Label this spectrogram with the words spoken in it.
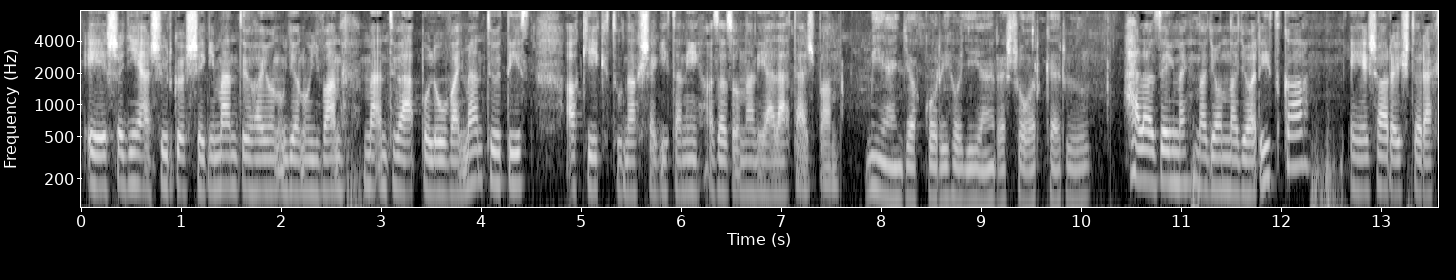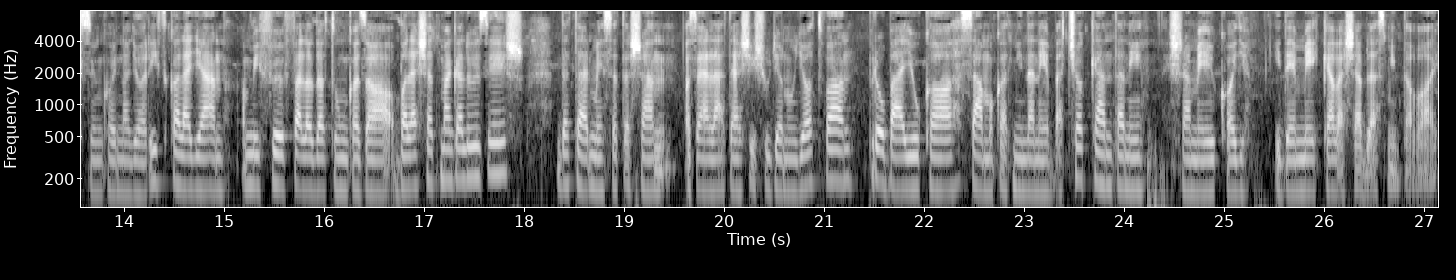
és egy ilyen sürgősségi mentőhajón ugyanúgy van mentőápoló vagy mentőtiszt, akik tudnak segíteni az azonnali ellátásban. Milyen gyakori, hogy ilyenre sor kerül? Hála az égnek nagyon-nagyon ritka, és arra is törekszünk, hogy nagyon ritka legyen. A mi fő feladatunk az a baleset megelőzés, de természetesen az ellátás is ugyanúgy ott van. Próbáljuk a számokat minden évben csökkenteni, és reméljük, hogy idén még kevesebb lesz, mint tavaly.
